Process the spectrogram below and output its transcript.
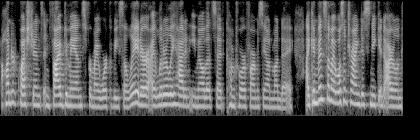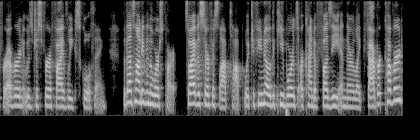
100 questions, and five demands for my work visa later, I literally had an email that said, Come to our pharmacy on Monday. I convinced them I wasn't trying to sneak into Ireland forever and it was just for a five week school thing. But that's not even the worst part. So I have a Surface laptop, which, if you know, the keyboards are kind of fuzzy and they're like fabric covered.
